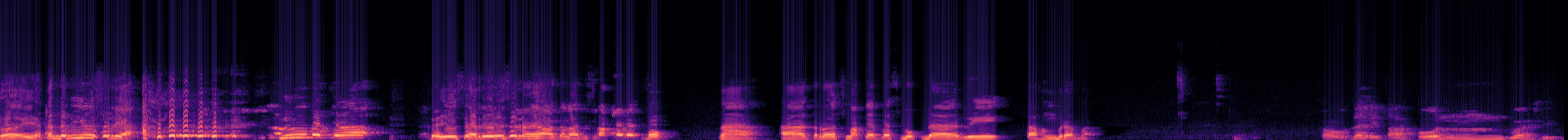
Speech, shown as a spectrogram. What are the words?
Oh iya, kan tadi user ya. Lu baca ke user, user ya otomatis pakai Facebook. Nah, uh, terus pakai Facebook dari tahun berapa? Kalau dari tahun 2000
